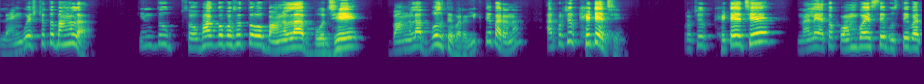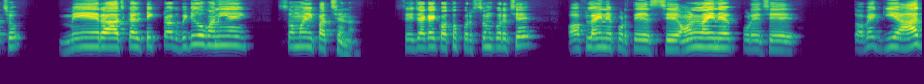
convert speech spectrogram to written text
ল্যাঙ্গুয়েজটা তো বাংলা। কিন্তু সৌভাগ্যবশত ও বাংলা বোঝে, বাংলা বলতে পারে, লিখতে পারে না, আর প্রচুর খেটেছে। প্রচুর খেটেছে, নালে এত কম বয়সে বুঝতেই পারছ, মেয়েরা আজকাল টিকটক ভিডিও বানিয়ে সময় পাচ্ছে না। সেই জায়গায় কত পরিশ্রম করেছে, অফলাইনে পড়তে এসছে, অনলাইনে পড়েছে। তবে গিয়ে আজ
